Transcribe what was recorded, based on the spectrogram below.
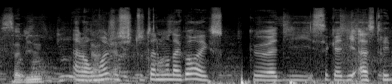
Sabine. Alors moi je suis totalement d'accord avec ce que a dit ce qu'a dit Astrid.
